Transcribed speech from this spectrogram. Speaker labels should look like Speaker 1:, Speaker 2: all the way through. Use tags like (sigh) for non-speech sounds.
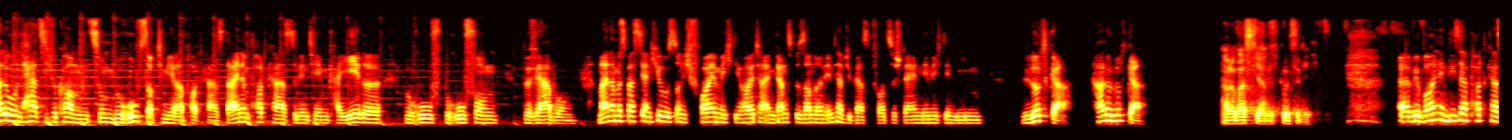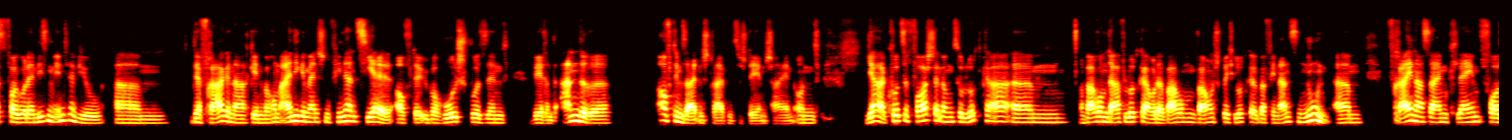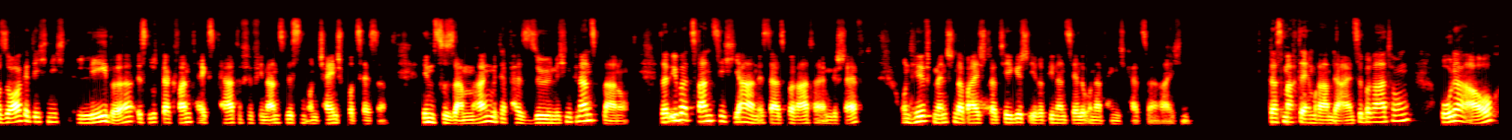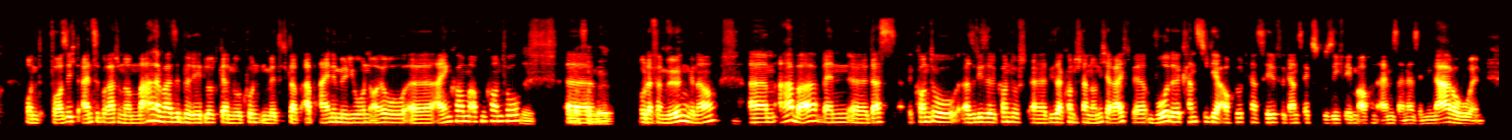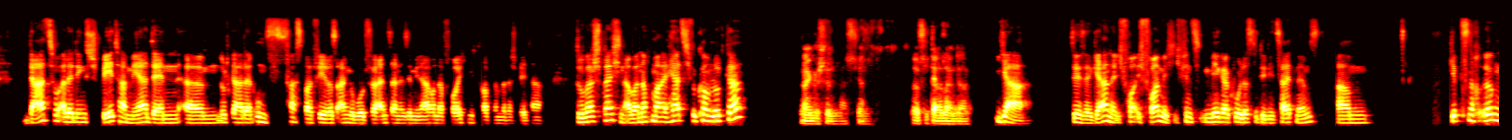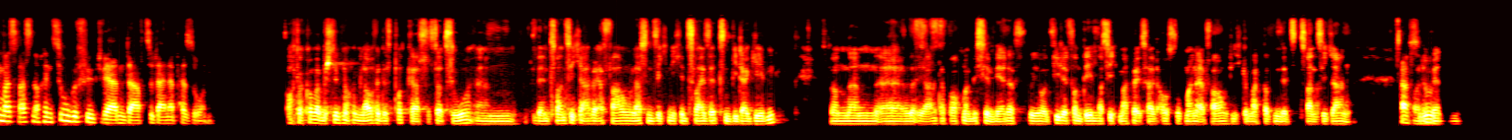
Speaker 1: Hallo und herzlich willkommen zum Berufsoptimierer Podcast, deinem Podcast zu den Themen Karriere, Beruf, Berufung, Bewerbung. Mein Name ist Bastian Hughes und ich freue mich, dir heute einen ganz besonderen Interviewgast vorzustellen, nämlich den lieben Ludger. Hallo Ludger.
Speaker 2: Hallo Bastian, ich grüße dich.
Speaker 1: Äh, wir wollen in dieser Podcast-Folge oder in diesem Interview ähm, der Frage nachgehen, warum einige Menschen finanziell auf der Überholspur sind, während andere auf dem Seitenstreifen zu stehen scheinen. Und ja, kurze Vorstellung zu Ludger. Ähm, warum darf Ludger oder warum, warum spricht Ludger über Finanzen? Nun, ähm, frei nach seinem Claim Vorsorge dich nicht, lebe, ist Ludger Quante Experte für Finanzwissen und Change-Prozesse im Zusammenhang mit der persönlichen Finanzplanung. Seit über 20 Jahren ist er als Berater im Geschäft und hilft Menschen dabei, strategisch ihre finanzielle Unabhängigkeit zu erreichen. Das macht er im Rahmen der Einzelberatung oder auch und Vorsicht, Einzelberatung, normalerweise berät Ludger nur Kunden mit, ich glaube, ab eine Million Euro äh, Einkommen auf dem Konto. Mhm. Oder ähm, Vermögen. Oder Vermögen, genau. Ähm, aber wenn äh, das Konto, also diese Konto, äh, dieser Kontostand noch nicht erreicht wär, wurde, kannst du dir auch Ludgers Hilfe ganz exklusiv eben auch in einem seiner Seminare holen. Dazu allerdings später mehr, denn ähm, Ludger hat ein unfassbar faires Angebot für eins seiner Seminare und da freue ich mich drauf, wenn wir da später drüber sprechen. Aber nochmal herzlich willkommen, Ludger.
Speaker 2: Dankeschön, Bastian, dass ich da sein darf.
Speaker 1: Ja, sehr, sehr gerne. Ich freue ich freu mich. Ich finde es mega cool, dass du dir die Zeit nimmst. Ähm, Gibt es noch irgendwas, was noch hinzugefügt werden darf zu deiner Person?
Speaker 2: Auch da kommen wir bestimmt noch im Laufe des Podcasts dazu. Ähm, denn 20 Jahre Erfahrung lassen sich nicht in zwei Sätzen wiedergeben, sondern äh, ja, da braucht man ein bisschen mehr dafür. Und viele von dem, was ich mache, ist halt Ausdruck meiner Erfahrung, die ich gemacht habe in den letzten 20 Jahren.
Speaker 1: Absolut.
